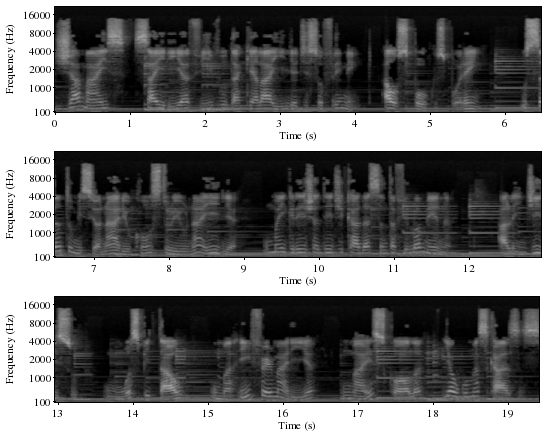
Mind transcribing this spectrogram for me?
jamais sairia vivo daquela ilha de sofrimento. Aos poucos, porém, o santo missionário construiu na ilha uma igreja dedicada a Santa Filomena. Além disso, um hospital, uma enfermaria, uma escola e algumas casas.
